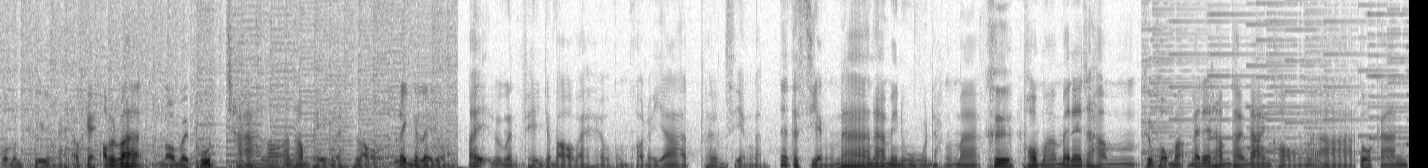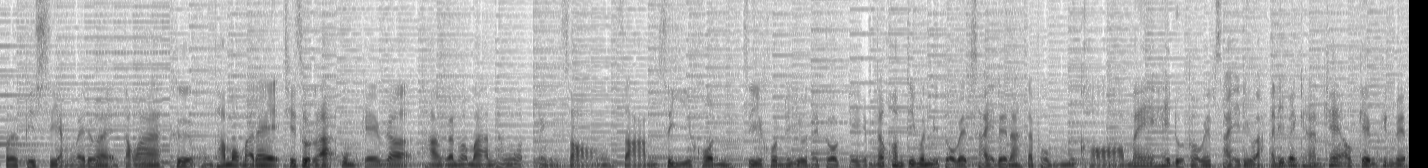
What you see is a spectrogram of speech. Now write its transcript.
ว่ามันคือยังไงโอเคเอาเป็นว่าเราไม่พูดช้าเราก็ทำเพลงเลย เราเล่นกันเลยดีกว่าเอ้ยดูเหมือนเพลงจะเบาไปเดี๋ยวผมขออนุญาตเพิ่มเสียงกันแต่เสียงหน้าหน้าเมนูดังมาก คือผมอะไม่ได้ทำคือผมอะไม่ได้ทำทางด้านของอ่าตัวการเปิดปิดเสียงไว้ด้วย แต่ว่าคือผมทำออกมาได้ที่สุดละกลุ่มเกมก็ทำกันประมาณทั้งหมด 1 2 3 4 คน 4 คนที่อยู่ในตัวเกม แล้วความจริงมันมีตัวเว็บไซต์ด้วยนะ แต่ผมขอไม่ให้ดูตัวเว็บไซต์ดีกว่า อันนี้เป็นการแค่เอาเกมขึ้นเว็บ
